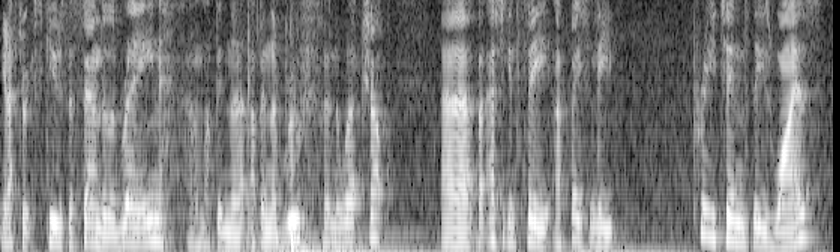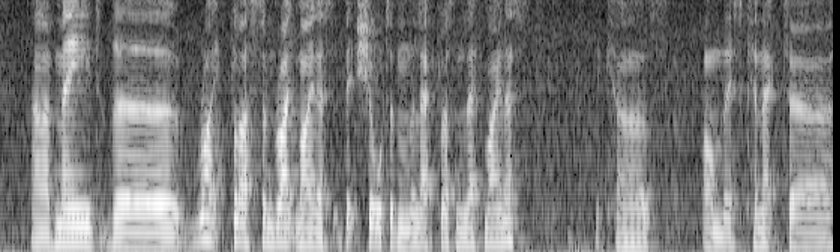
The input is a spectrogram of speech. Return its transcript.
You'll have to excuse the sound of the rain. I'm up in the up in the roof in the workshop, uh, but as you can see, I've basically pre-tinned these wires, and I've made the right plus and right minus a bit shorter than the left plus and left minus, because on this connector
